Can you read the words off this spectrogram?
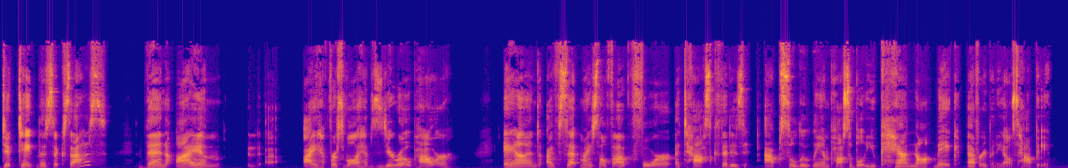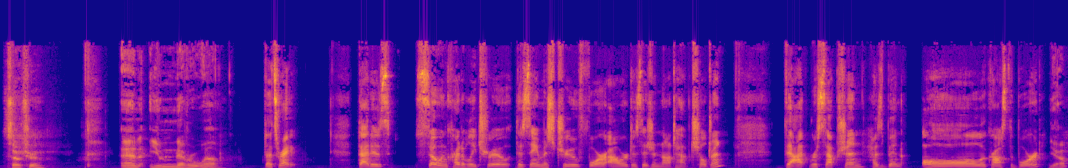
dictate the success, then I am, I have, first of all, I have zero power. And I've set myself up for a task that is absolutely impossible. You cannot make everybody else happy. So true. And you never will. That's right. That is so incredibly true. The same is true for our decision not to have children. That reception has been all across the board. Yeah.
